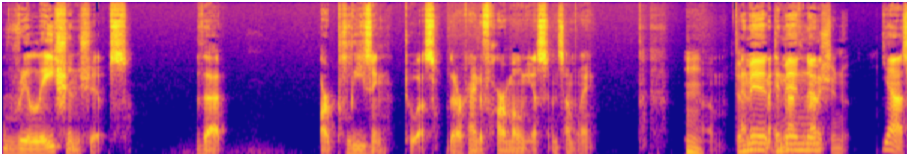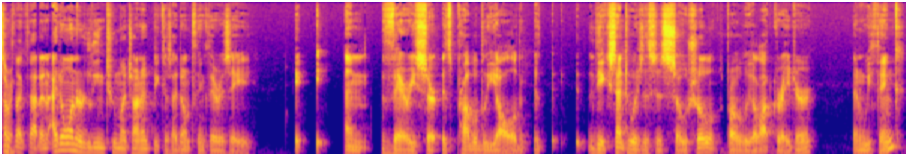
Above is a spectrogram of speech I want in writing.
relationships that are pleasing to us, that are kind of harmonious in some way. Um, The mere, the mere notion. yeah, something Sorry. like that. And I don't want to lean too much on it because I don't think there is a. It, it, I'm very certain it's probably all. It- the extent to which this is social is probably a lot greater than we think.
